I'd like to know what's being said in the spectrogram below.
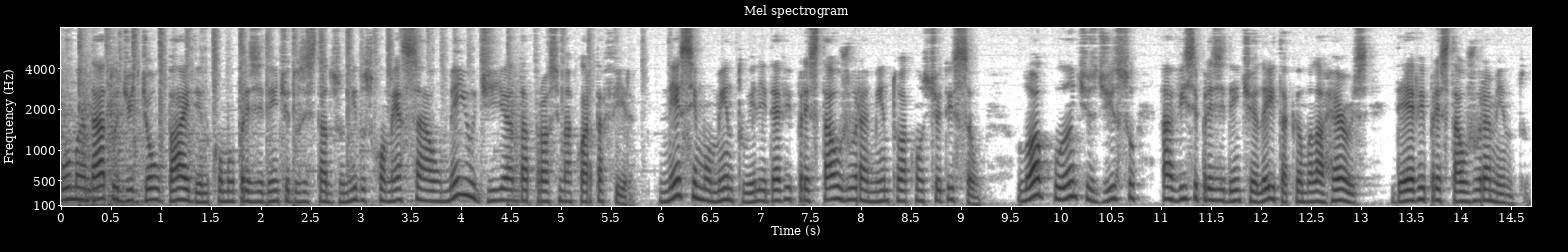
O mandato de Joe Biden como presidente dos Estados Unidos começa ao meio-dia da próxima quarta-feira. Nesse momento, ele deve prestar o juramento à Constituição. Logo antes disso, a vice-presidente eleita Kamala Harris deve prestar o juramento.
